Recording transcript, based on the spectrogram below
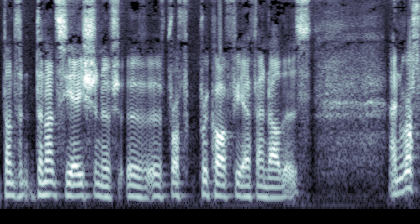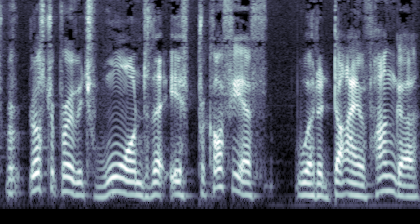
denunciation of, of, of Prokofiev and others. And Rostropovich warned that if Prokofiev were to die of hunger,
